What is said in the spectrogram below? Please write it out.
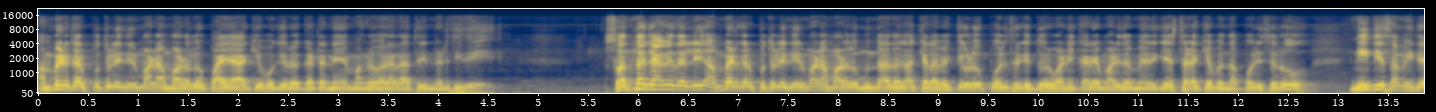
ಅಂಬೇಡ್ಕರ್ ಪುತ್ಥಳಿ ನಿರ್ಮಾಣ ಮಾಡಲು ಪಾಯ ಹಾಕಿ ಹೋಗಿರುವ ಘಟನೆ ಮಂಗಳವಾರ ರಾತ್ರಿ ನಡೆದಿದೆ. ಸ್ವಂತ ಜಾಗದಲ್ಲಿ ಅಂಬೇಡ್ಕರ್ ಪುತ್ಥಳಿ ನಿರ್ಮಾಣ ಮಾಡಲು ಮುಂದಾದಾಗ ಕೆಲ ವ್ಯಕ್ತಿಗಳು ಪೊಲೀಸರಿಗೆ ದೂರವಾಣಿ ಕರೆ ಮಾಡಿದ ಮೇರೆಗೆ ಸ್ಥಳಕ್ಕೆ ಬಂದ ಪೊಲೀಸರು ನೀತಿ ಸಂಹಿತೆ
